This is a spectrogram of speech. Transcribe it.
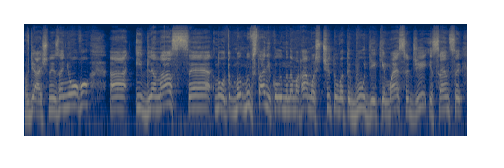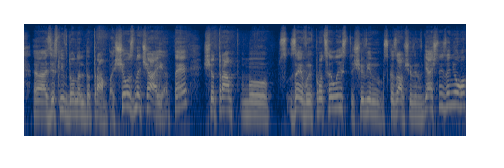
вдячний за нього. Е, І для нас це ну ми, ми в стані, коли ми намагаємось читувати будь-які меседжі і сенси зі слів Дональда Трампа. Що означає те, що Трамп заявив про цей лист, що він сказав, що він вдячний за нього.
